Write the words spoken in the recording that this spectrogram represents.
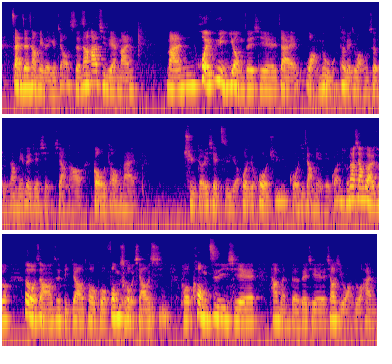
战争上面的一个角色，那他其实也蛮蛮会运用这些在网络，特别是网络社群上面的一些形象，然后沟通来取得一些资源，或者是获取国际上面一些关注。那相对来说，俄罗斯好像是比较透过封锁消息或控制一些。他们的这些消息网络和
